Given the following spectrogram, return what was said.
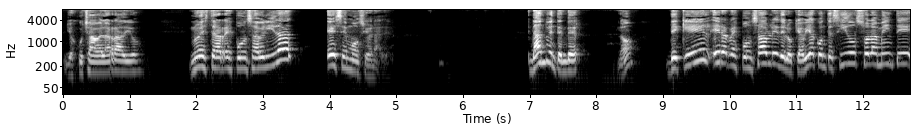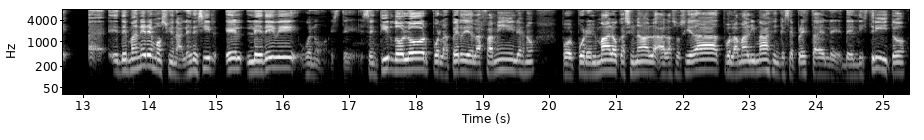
yo escuchaba la radio, nuestra responsabilidad es emocional. Dando a entender, ¿no? De que él era responsable de lo que había acontecido solamente eh, de manera emocional. Es decir, él le debe, bueno, este, sentir dolor por la pérdida de las familias, ¿no? Por, por, el mal ocasionado a la, sociedad, por la mala imagen que se presta del, del, distrito.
